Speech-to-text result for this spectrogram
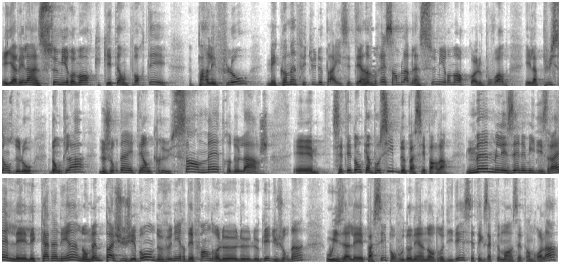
Et il y avait là un semi-remorque qui était emporté par les flots, mais comme un fétu de paille. C'était invraisemblable, un semi-remorque, quoi, le pouvoir et la puissance de l'eau. Donc là, le Jourdain était en crue, 100 mètres de large. Et c'était donc impossible de passer par là. Même les ennemis d'Israël, les, Cananéens, n'ont même pas jugé bon de venir défendre le, gué du Jourdain où ils allaient passer. Pour vous donner un ordre d'idée, c'est exactement à cet endroit-là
